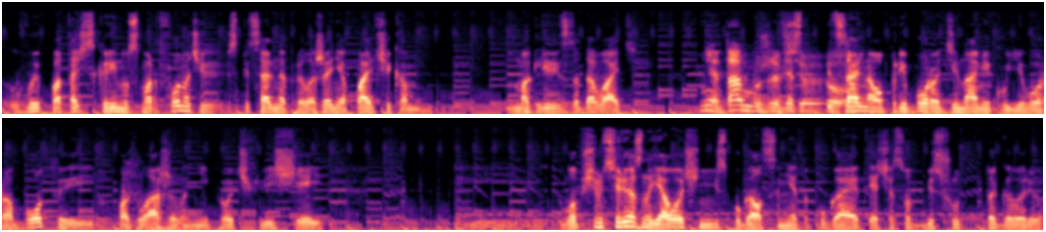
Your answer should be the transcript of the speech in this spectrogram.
вы по тачскрину смартфона через специальное приложение пальчиком могли задавать Нет, там уже для все... специального прибора динамику его работы, поглаживания и прочих вещей. И, в общем, серьезно, я очень испугался, мне это пугает. Я сейчас вот без шуток говорю.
